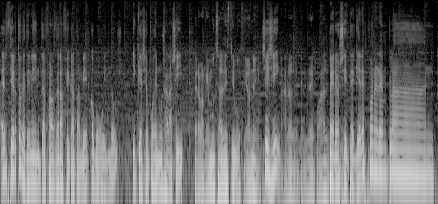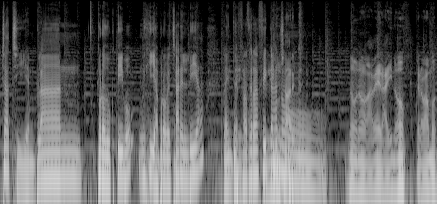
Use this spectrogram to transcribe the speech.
es cierto que tiene interfaz gráfica también como Windows y que se pueden usar así. Pero porque hay muchas distribuciones. Sí, sí. Claro, depende de cuál. Pero si te quieres poner en plan chachi, en plan productivo y aprovechar el día, la interfaz gráfica no... Arc. No, no, a ver, ahí no. Pero vamos,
